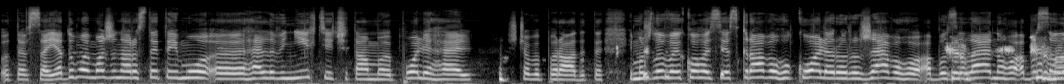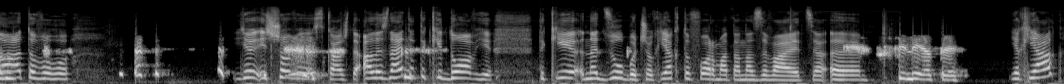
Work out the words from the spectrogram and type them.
оте все. Я думаю, може наростити йому е, гелеві нігті чи там полігель, що ви порадите. І, можливо, якогось яскравого кольору, рожевого або зеленого, або салатового. Я, і що ви скажете? Але знаєте, такі довгі, такі на дзюбочок, як то форма та називається? Е, Стілети. як як?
